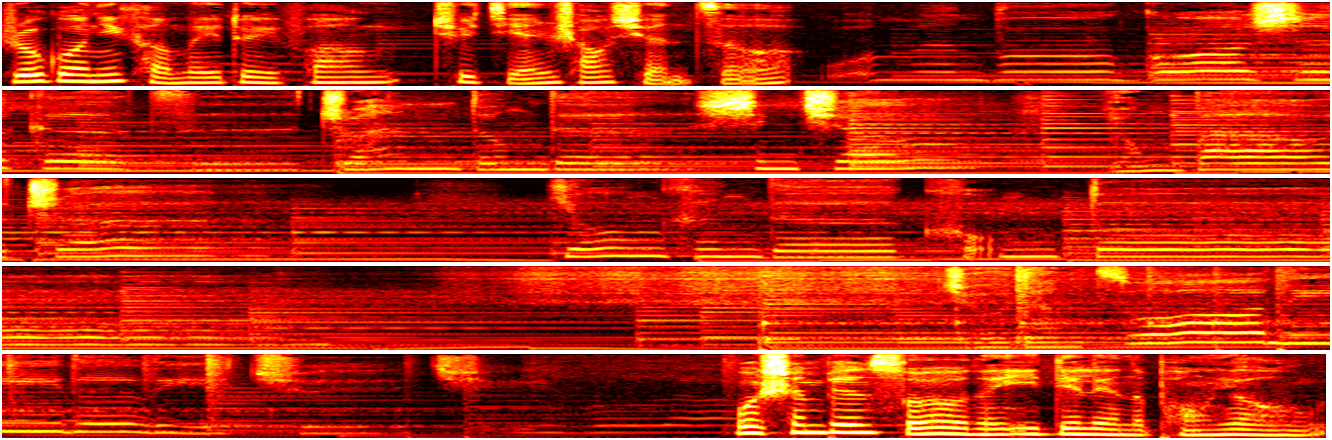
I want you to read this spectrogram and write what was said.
如果你肯为对方去减少选择，我们不过是各自转动的星球，拥抱着永恒的空洞。做你的离去我身边所有的异地恋的朋友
